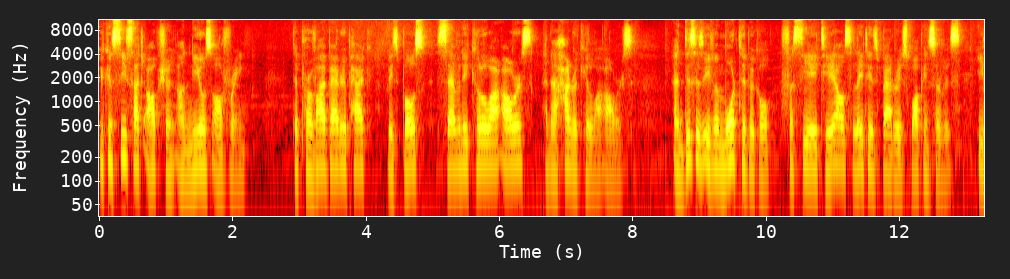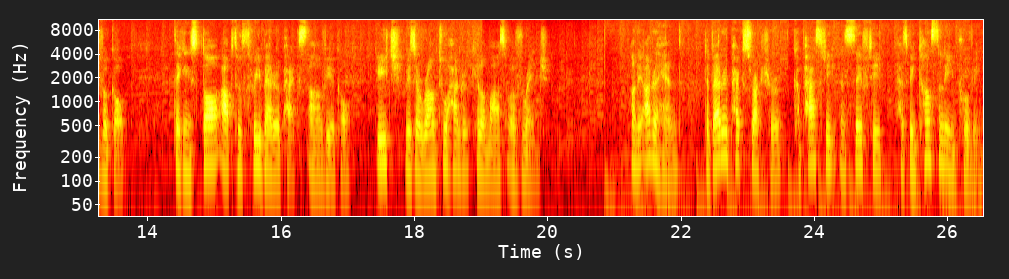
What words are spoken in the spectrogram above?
You can see such option on NIO's offering. They provide battery pack with both 70 kilowatt hours and 100 kilowatt hours. And this is even more typical for CATL's latest battery swapping service, EvoGo. They can install up to 3 battery packs on a vehicle, each with around 200 kilomiles of range. On the other hand, the battery pack structure, capacity, and safety has been constantly improving.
